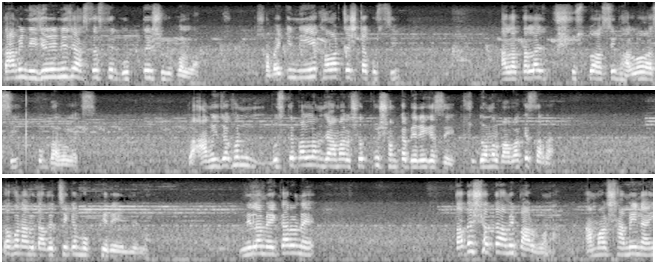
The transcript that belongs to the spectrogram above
তা আমি নিজেরে নিজে আস্তে আস্তে ঘুরতে শুরু করলাম। সবাইকে নিয়ে খাওয়ার চেষ্টা করছি। আল্লাহ তালা সুস্থ আছি, ভালো আছি, খুব ভালো লাগছে। তো আমি যখন বুঝতে পারলাম যে আমার শত্রুর সংখ্যা বেড়ে গেছে, শুধু আমার বাবাকে ছাড়া, তখন আমি তাদের থেকে মুখ ফিরিয়ে নিলাম। নিলাম এই কারণে তাদের সাথে আমি পারব না। আমার স্বামী নাই,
